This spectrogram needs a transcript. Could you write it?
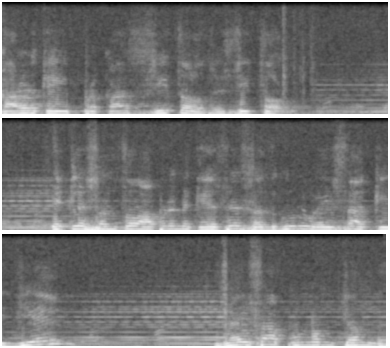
कारण के प्रकाश शीतल से शीतल एटले संतो अपने कहसे सदगुरु ऐसा कीजिए जैसा पूनम चंद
